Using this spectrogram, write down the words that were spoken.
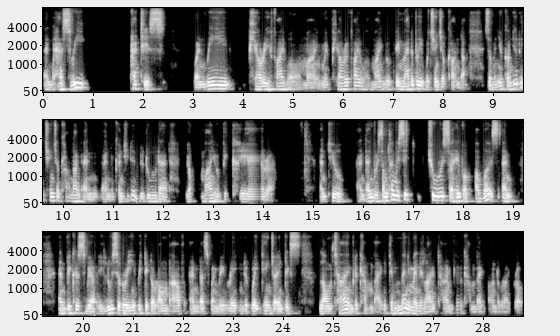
And as we practice, when we purify our mind, we purify our mind, we inevitably will change your conduct. So when you continue to change your conduct and, and continue to do that, your mind will be clearer until and then we sometimes we see truths ahead of us and and because we are illusory we take the wrong path and that's when we are in the great danger it takes long time to come back. It takes many many lifetime to come back on the right road.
